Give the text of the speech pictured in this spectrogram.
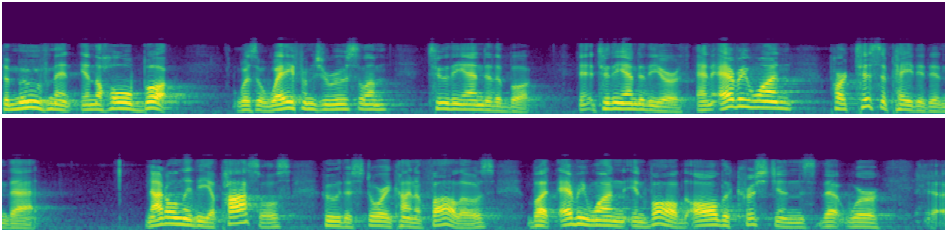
The movement in the whole book was away from Jerusalem to the end of the book, eh, to the end of the earth. And everyone participated in that. Not only the apostles, who the story kind of follows, but everyone involved, all the Christians that were uh,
